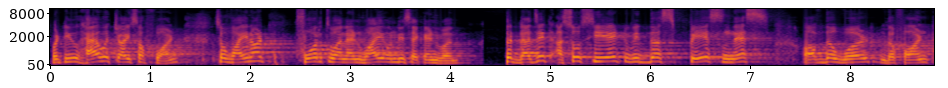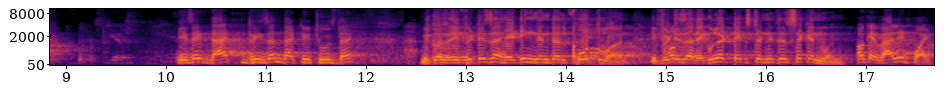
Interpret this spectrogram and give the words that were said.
But you have a choice of font. So why not fourth one and why only second one? So does it associate with the spaceness of the word the font? Is it that reason that you choose that because if it is a heading, then the fourth okay. one. If it okay. is a regular text, then it is the second one. Okay, valid point.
